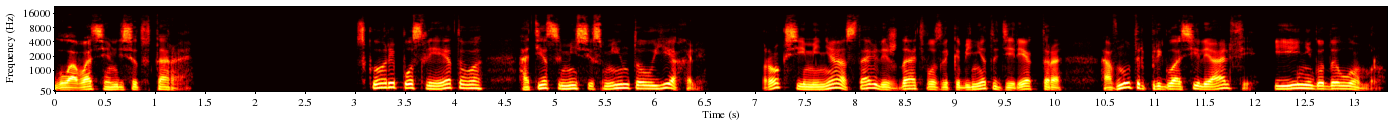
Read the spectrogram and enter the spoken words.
Глава 72. Вскоре после этого отец и миссис Минто уехали. Рокси и меня оставили ждать возле кабинета директора, а внутрь пригласили Альфи и Иниго де Ломбру.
